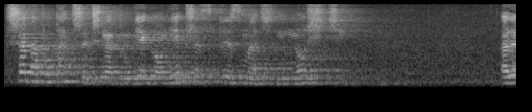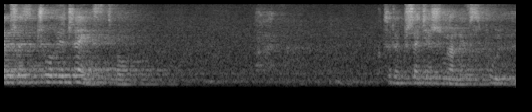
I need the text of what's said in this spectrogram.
Trzeba popatrzeć na drugiego nie przez pryzmat inności, ale przez człowieczeństwo, które przecież mamy wspólne.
